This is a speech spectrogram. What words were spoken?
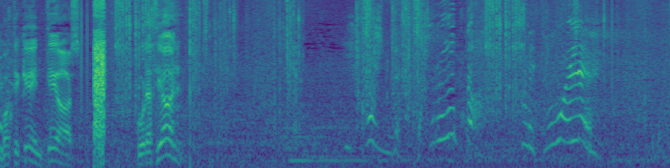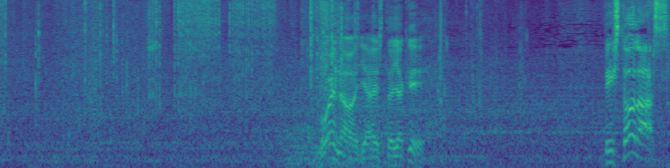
Botiquín, tíos. ¡Curación! ¡Hijos de puta! ¡Me duele! Bueno, ya estoy aquí. ¡Pistolas!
